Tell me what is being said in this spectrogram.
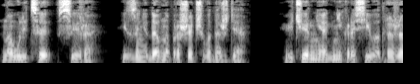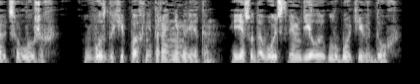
На улице сыро, из-за недавно прошедшего дождя. Вечерние огни красиво отражаются в лужах. В воздухе пахнет ранним летом, и я с удовольствием делаю глубокий вдох,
